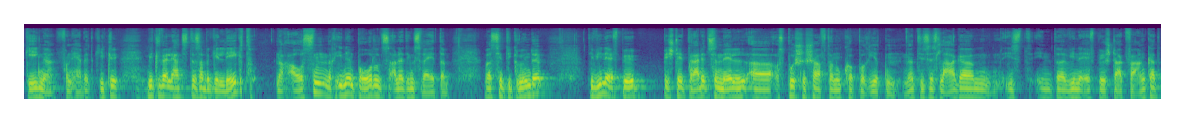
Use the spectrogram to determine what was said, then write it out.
Gegner von Herbert Kickel. Mittlerweile hat sich das aber gelegt nach außen, nach innen brodelt es allerdings weiter. Was sind die Gründe? Die Wiener FPÖ besteht traditionell äh, aus Burschenschaftern und Korporierten. Ne, dieses Lager ist in der Wiener FPÖ stark verankert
